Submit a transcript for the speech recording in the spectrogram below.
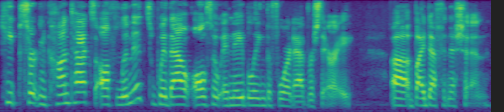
keep certain contacts off limits without also enabling the foreign adversary uh, by definition.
